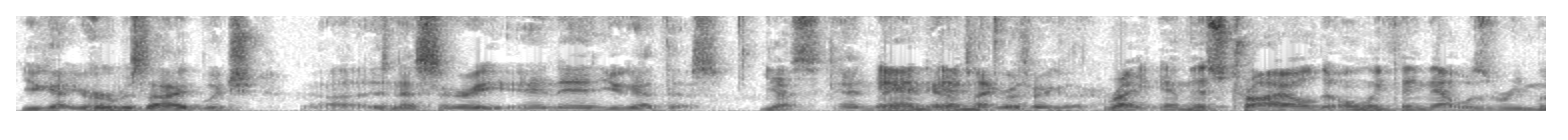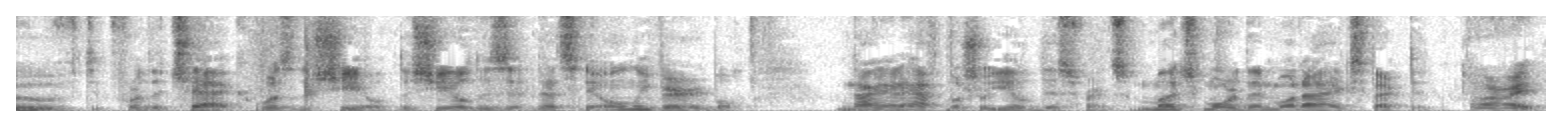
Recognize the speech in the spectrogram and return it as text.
you got your herbicide which uh, is necessary and then you got this. Yes. And, and, and, and plant growth regulator. Right. And this trial the only thing that was removed for the check was the shield. The shield is that's the only variable nine and a half bushel yield difference, much more than what I expected. All right.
